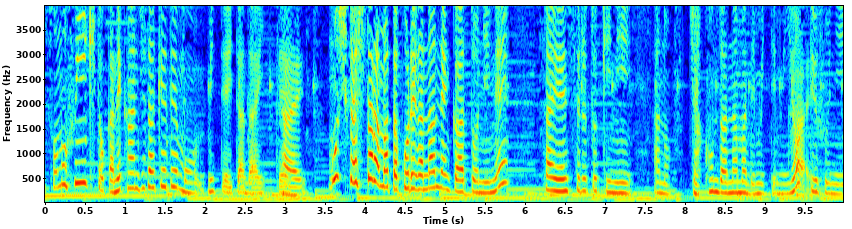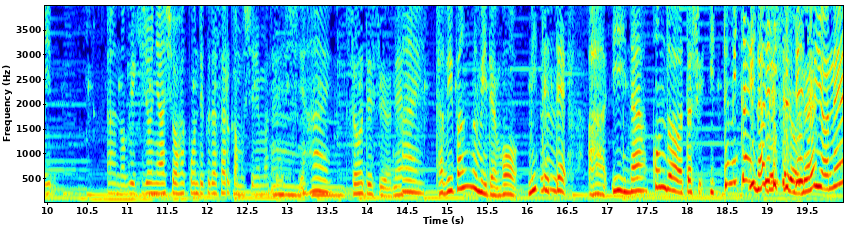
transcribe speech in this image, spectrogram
その雰囲気とかね感じだけでも見ていただいて、はい、もしかしたらまたこれが何年か後にね再演するときにあのじゃあ今度は生で見てみようっていうふうに、はい、あの劇場に足を運んでくださるかもしれませんし、うん、はい、そうですよね、はい、旅番組でも見てて、うん、あいいな。今度は私行ってみたいなですよね。ですよね、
